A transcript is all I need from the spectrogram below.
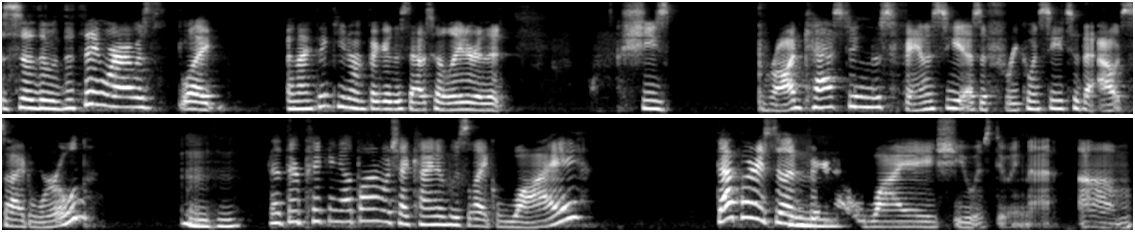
so the the thing where i was like and i think you don't figure this out till later that she's broadcasting this fantasy as a frequency to the outside world mm-hmm. That they're picking up on which i kind of was like why that part i still hadn't figured Mm. out why she was doing that um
